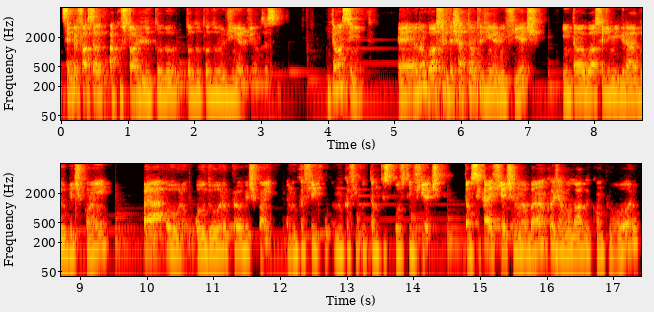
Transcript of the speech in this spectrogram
sempre faço a, a custódia de tudo, todo, todo o meu dinheiro, digamos assim. Então, assim, é, eu não gosto de deixar tanto dinheiro em fiat, então eu gosto de migrar do Bitcoin para ouro ou do ouro para o Bitcoin. Eu nunca fico, nunca fico tanto exposto em fiat. Então, se cai fiat no meu banco, eu já vou logo e compro ouro.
